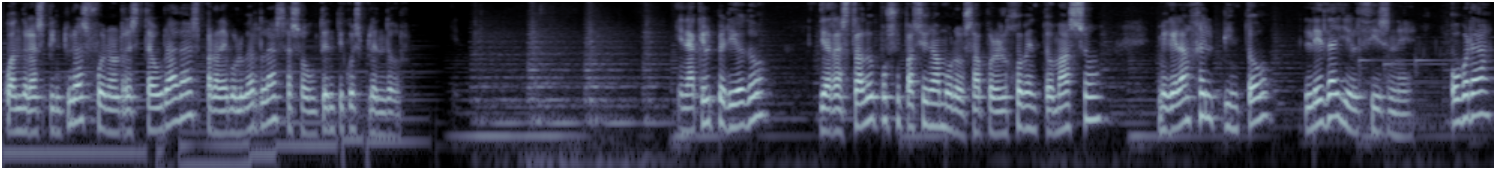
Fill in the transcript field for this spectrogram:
cuando las pinturas fueron restauradas para devolverlas a su auténtico esplendor. En aquel periodo, y arrastrado por su pasión amorosa por el joven Tomaso, Miguel Ángel pintó Leda y el Cisne, obra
